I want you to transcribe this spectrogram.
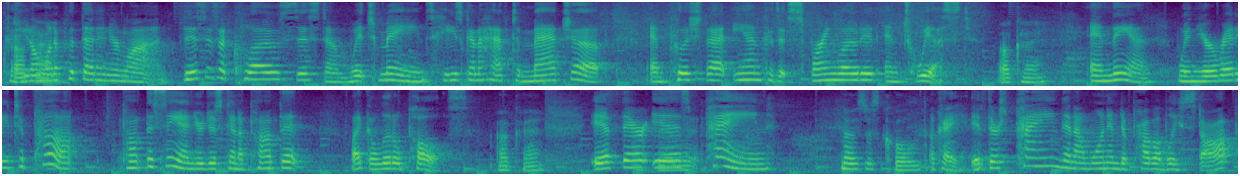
because you don't want to put that in your line. This is a closed system, which means he's gonna have to match up and push that in because it's spring loaded and twist. Okay. And then when you're ready to pump, pump this in, you're just gonna pump it like a little pulse. Okay. If there is pain, No, it's just cold. Okay, if there's pain, then I want him to probably stop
